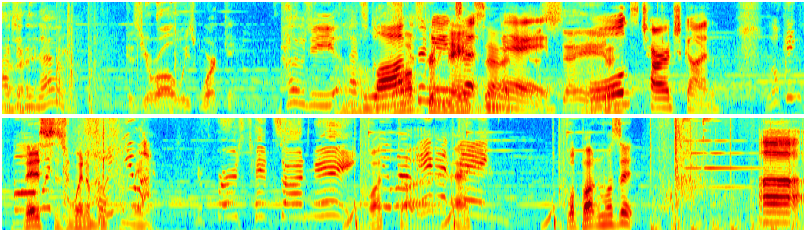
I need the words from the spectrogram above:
I didn't know. Because you're always working. Cody, let's Uh, Lob Lob grenades, grenades at at- May. Just saying. Holds charge gun. looking This is winnable for me. Your first hit's on me. What the heck? What button was it? Uh.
